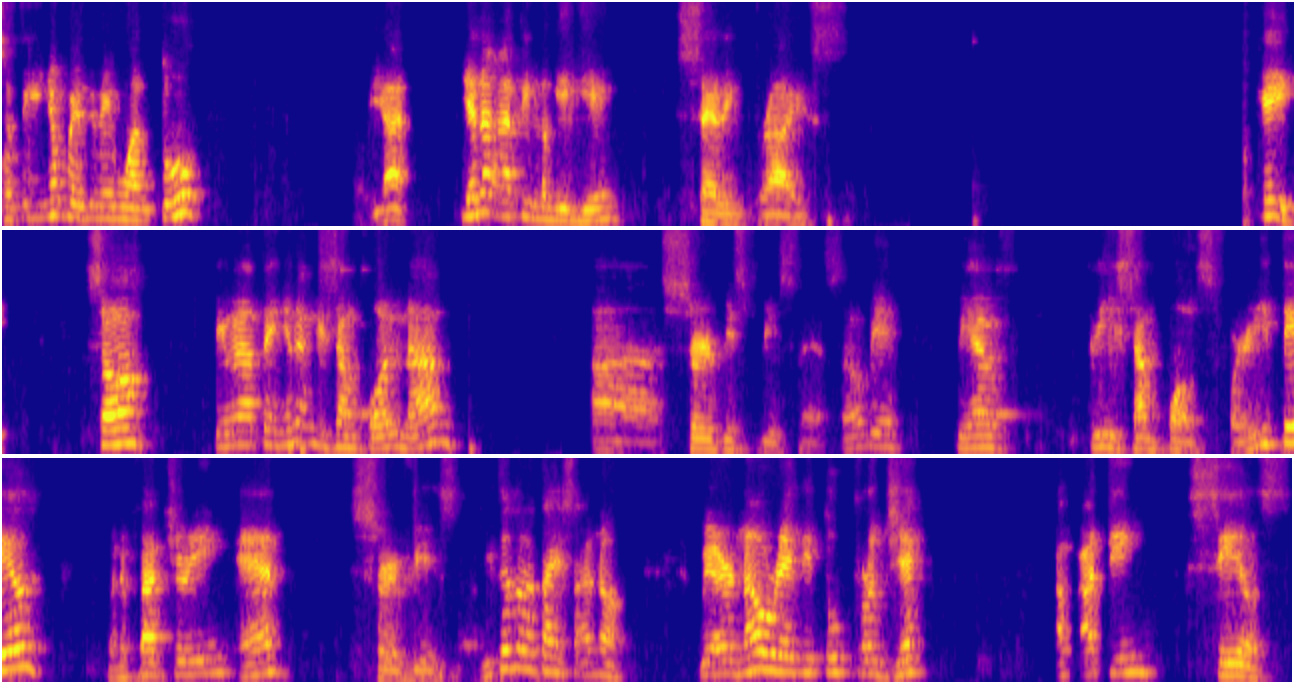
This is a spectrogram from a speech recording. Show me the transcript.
sa tingin nyo, pwede na yung 12. So, yan. Yan ang ating magiging selling price. Okay. So, tingnan natin. Yan ang example ng uh, service business. So, we, we have three samples for retail, manufacturing, and service. Dito na tayo sa ano. We are now ready to project ang ating sales.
